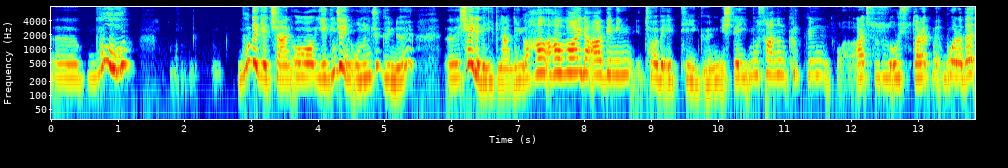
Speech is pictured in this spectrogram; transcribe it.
e, bu burada geçen o 7. ayın 10. günü şeyle de ilgilendiriyor. Ha, Havva ile Adem'in tövbe ettiği gün, işte Musa'nın 40 gün aç susuz oruç tutarak bu arada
